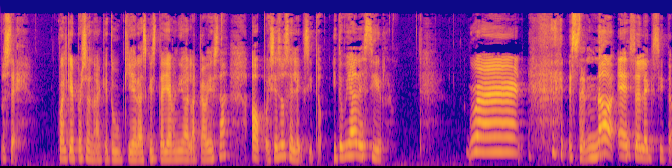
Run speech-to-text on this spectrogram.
no sé, cualquier persona que tú quieras que se te haya venido a la cabeza. Oh, pues eso es el éxito. Y te voy a decir, este no es el éxito.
